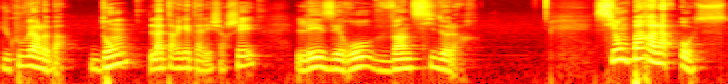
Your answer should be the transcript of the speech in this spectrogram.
du coup vers le bas, dont la target à aller chercher les 0,26 dollars. Si on part à la hausse,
